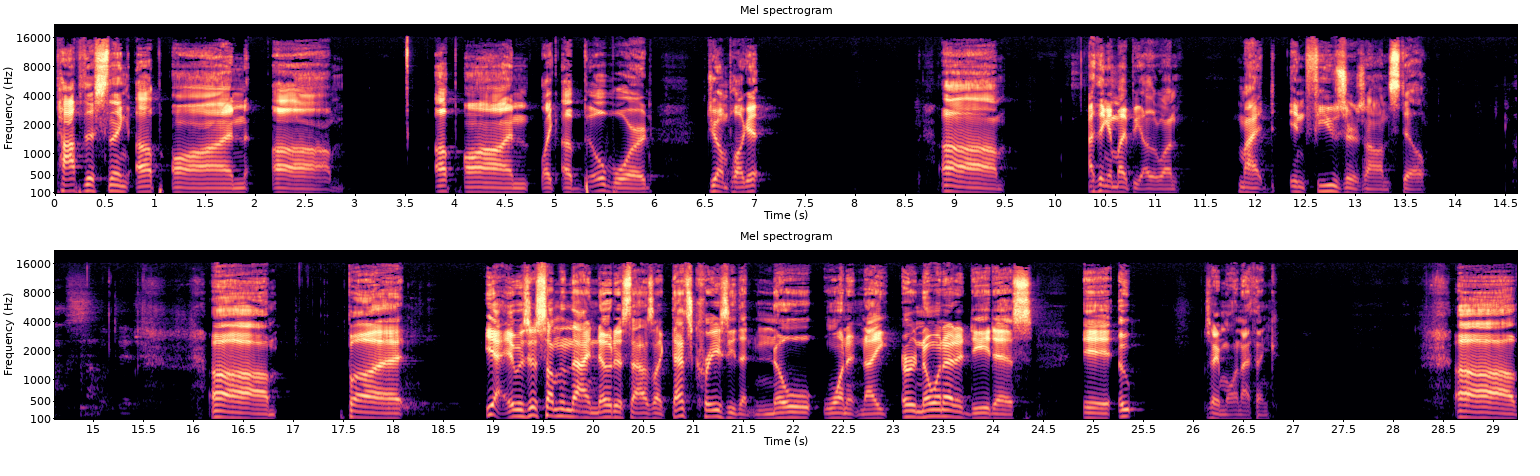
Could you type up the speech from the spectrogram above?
pop this thing up on um up on like a billboard. Do you unplug it? Um, I think it might be other one. My infuser's on still. Um, but yeah, it was just something that I noticed. I was like, that's crazy that no one at night or no one at Adidas. It, oop, same one, I think. Uh,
